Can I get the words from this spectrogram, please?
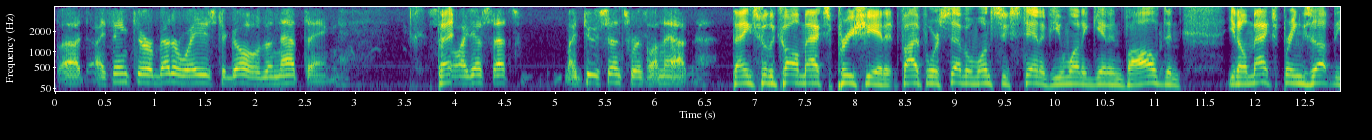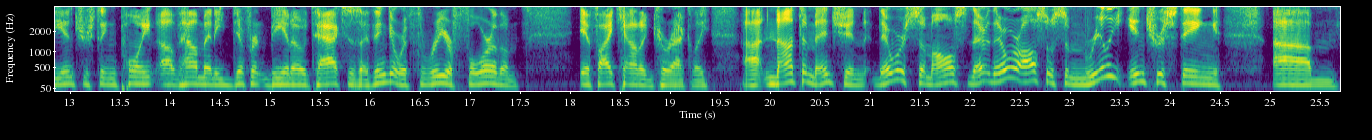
But I think there are better ways to go than that thing. So That- I guess that's my two cents worth on that. Thanks for the call, Max. Appreciate it. 547 1610 if you want to get involved. And, you know, Max brings up the interesting point of how many different B&O taxes. I think there were three or four of them, if I counted correctly. Uh, not to mention, there were some also, there, there were also some really interesting um,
